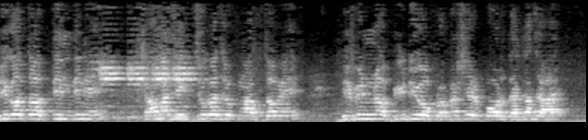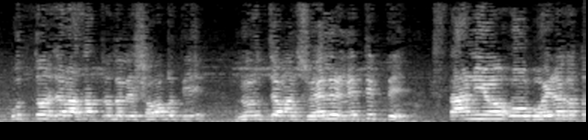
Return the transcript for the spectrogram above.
বিগত তিন দিনে সামাজিক যোগাযোগ মাধ্যমে বিভিন্ন ভিডিও প্রকাশের পর দেখা যায়, উত্তর জেলা ছাত্রদলের সভাপতি নুরুজ্জামান সোহেলের নেতৃত্বে স্থানীয় ও বহিরাগত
